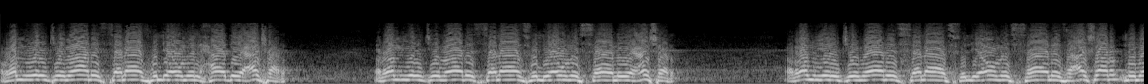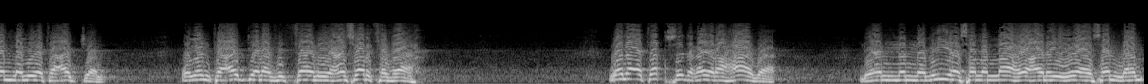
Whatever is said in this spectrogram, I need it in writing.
رمي الجمار الثلاث في اليوم الحادي عشر. رمي الجمار الثلاث في اليوم الثاني عشر. رمي الجمار الثلاث في اليوم الثالث عشر لمن لم يتعجل. ومن تعجل في الثاني عشر كفاه. ولا تقصد غير هذا لأن النبي صلى الله عليه وسلم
